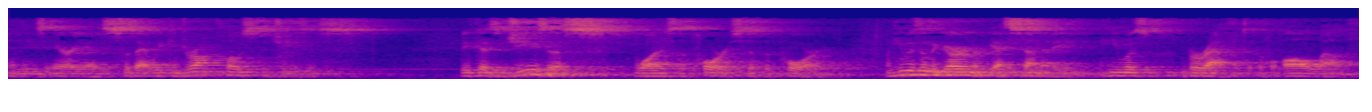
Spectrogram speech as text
in these areas so that we can draw close to Jesus. Because Jesus was the poorest of the poor. When He was in the Garden of Gethsemane, He was bereft of all wealth.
